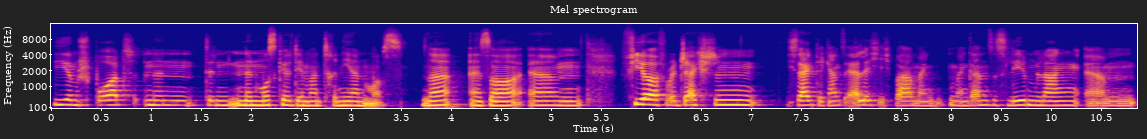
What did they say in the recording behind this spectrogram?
wie im Sport einen, den, einen Muskel, den man trainieren muss. Ne? Also ähm, Fear of Rejection, ich sage dir ganz ehrlich, ich war mein, mein ganzes Leben lang, ähm,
